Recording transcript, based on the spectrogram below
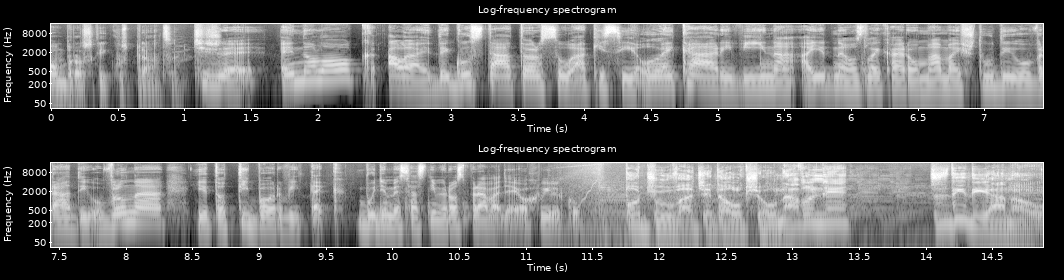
obrovský kus práce. Čiže enológ, ale aj degustátor sú akísi lekári vína a jedného z lekárov mám aj štúdiu v rádiu Vlna, je to Tibor Vitek. Budeme sa s ním rozprávať aj o chvíľku. Počúvate Talk na vlne s Didianou.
